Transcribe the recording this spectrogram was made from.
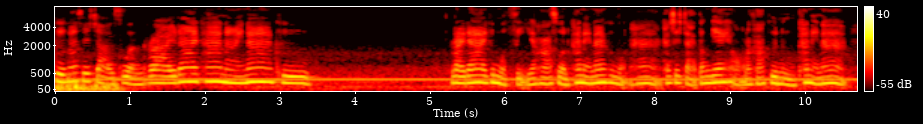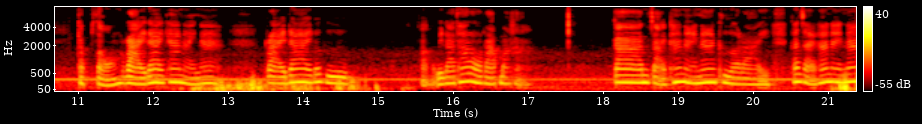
คือค่า ใช้จ่ายส่วนรายได้ค่านายหน้าคือ รายได้คือหมวดสีนะคะ ส่วนค่าในหน้าคือหมวดห้าค่าใช้จ่ายต้องแยกให้ออกนะคะ คือหนึ่งค่าในหน้า กับสองรายได้ค่านายหน้า รายได้ก็คืออเวลาถ้าเรารับมาค่ะการจ่ายค่านายหน้าคืออะไร การจ่ายค่านายหน้า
